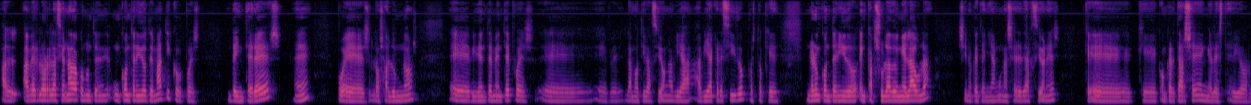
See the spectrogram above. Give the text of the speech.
al haberlo relacionado con un, contenido temático pues, de interés, ¿eh? pues los alumnos, eh, evidentemente, pues, eh, la motivación había, había crecido, puesto que no era un contenido encapsulado en el aula, sino que tenían una serie de acciones que, concretarse en el exterior.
